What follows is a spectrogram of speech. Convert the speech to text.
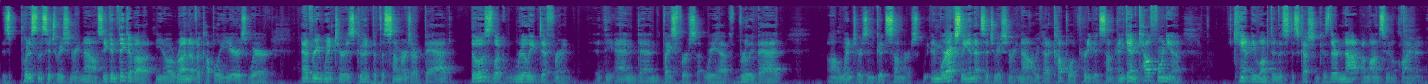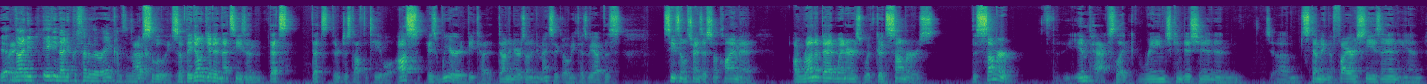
is put us in the situation right now. So you can think about you know a run of a couple of years where every winter is good but the summers are bad. Those look really different at the end than vice versa, where you have really bad uh, winters and good summers. And we're actually in that situation right now. We've had a couple of pretty good summers. And again, California can't be lumped in this discussion because they're not a monsoonal climate. Yeah, right? 90, 80, 90% of their rain comes in the winter. Absolutely. So if they don't get in that season, that's that's they're just off the table. Us is weird because down in Arizona, New Mexico, because we have this seasonal transitional climate, a run of bad winters with good summers. The summer impacts like range condition and um, stemming the fire season and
